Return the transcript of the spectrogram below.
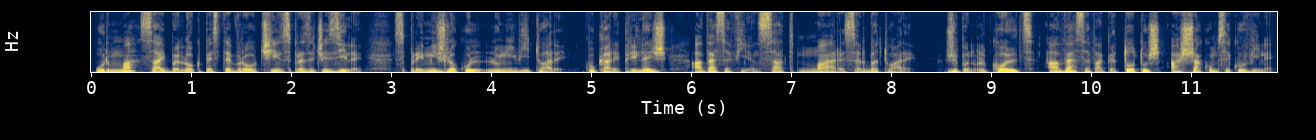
urma să aibă loc peste vreo 15 zile, spre mijlocul lunii viitoare, cu care prilej avea să fie în sat mare sărbătoare. Jupânul Colț avea să facă totuși așa cum se cuvine.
